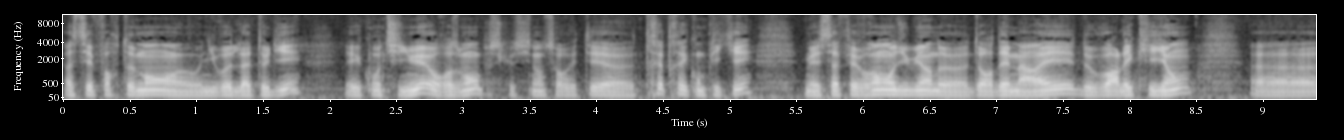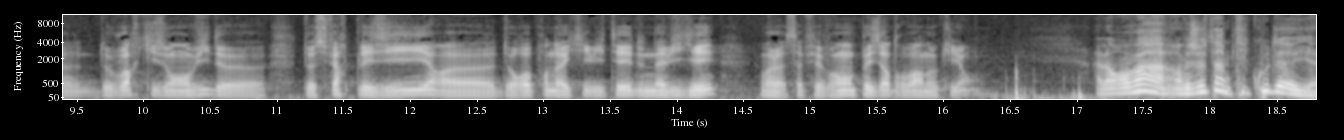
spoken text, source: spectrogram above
assez fortement au niveau de l'atelier et continuer, heureusement, parce que sinon ça aurait été très très compliqué. Mais ça fait vraiment du bien de, redémarrer, de voir les clients, de voir qu'ils ont envie de, se faire plaisir, de reprendre l'activité, de naviguer. Voilà, ça fait vraiment plaisir de revoir nos clients. Alors on va, on va jeter un petit coup d'œil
